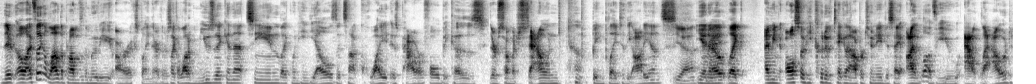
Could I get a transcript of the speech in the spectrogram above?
there. Oh, I feel like a lot of the problems of the movie are explained there. There's like a lot of music in that scene. Like when he yells, it's not quite as powerful because there's so much sound being played to the audience. Yeah. you know, Right. like. I mean, also he could have taken the opportunity to say "I love you" out loud,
